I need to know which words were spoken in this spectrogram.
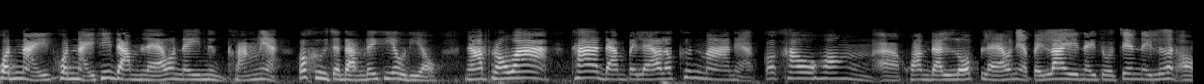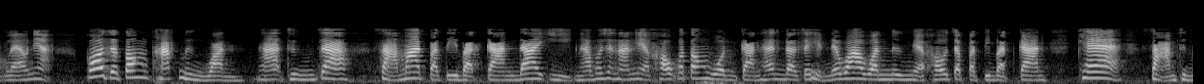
คนไหนคนไหนที่ดำแล้วในหนึ่งครั้งเนี่ยก็คือจะดำได้เที่ยวเดียวนะ เพราะว่าถ้าดำไปแล้วแล้วขึ้นมาเนี่ยก็เข้าห้องอความดันลบแล้วเนี่ยไปไล่ไนโตรเจนในเลือดออกแล้วเนี่ยก็จะต้องพักหนึ่งวันนะถึงจะ สามารถปฏิบัติการได้อีกนะ เพราะฉะนั้นเนี่ยเขาก็ต้องวนกันฮะเราจะเห็นได้ว่าวันหนึ่งเนี่ยเขาจะปฏิบัติการแค่สามถึง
